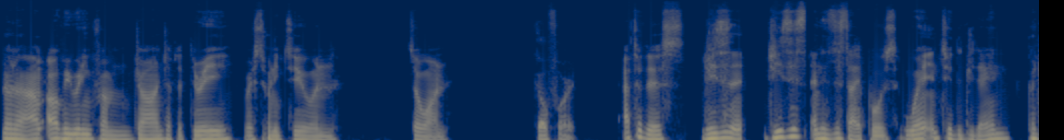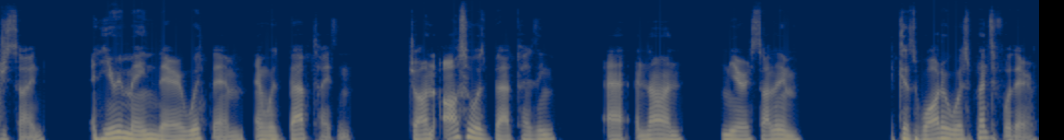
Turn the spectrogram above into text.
no, no, I'll be reading from John chapter 3, verse 22, and so on. Go for it. After this, Jesus, Jesus and his disciples went into the Judean countryside and he remained there with them and was baptizing. John also was baptizing at Aenon near Salim, because water was plentiful there,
